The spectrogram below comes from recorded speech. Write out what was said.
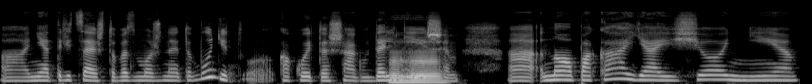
а, не отрицаю, что возможно это будет э, какой-то шаг в дальнейшем. Угу. А, но пока я еще не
